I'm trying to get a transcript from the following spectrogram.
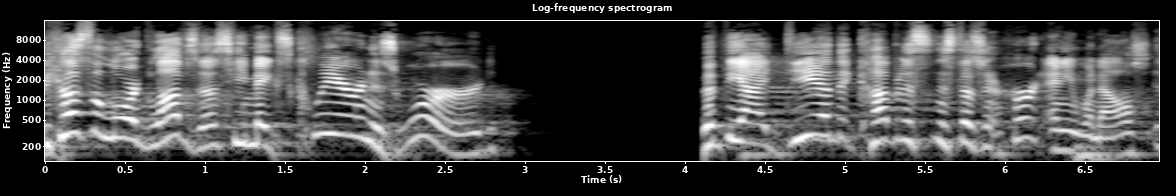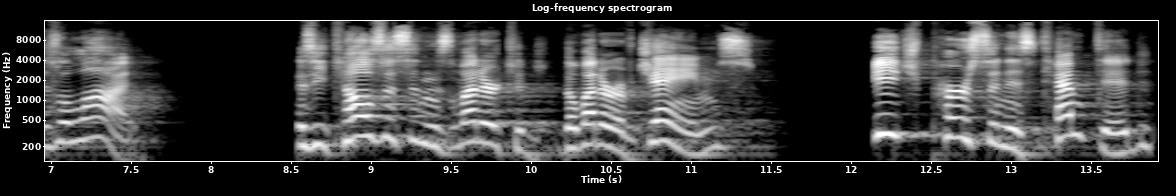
Because the Lord loves us, He makes clear in His Word that the idea that covetousness doesn't hurt anyone else is a lie. As he tells us in his letter to the letter of James, each person is tempted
